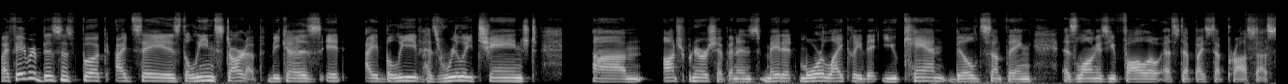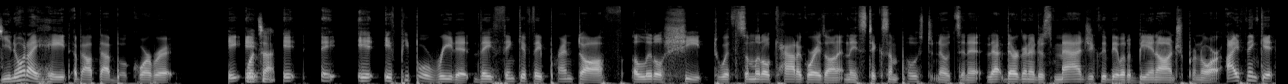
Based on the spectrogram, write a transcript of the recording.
My favorite business book, I'd say, is The Lean Startup because it, I believe, has really changed um, entrepreneurship and has made it more likely that you can build something as long as you follow a step by step process. You know what I hate about that book, Corbett? It, What's it, that? It, it, it, if people read it, they think if they print off a little sheet with some little categories on it and they stick some post-it notes in it, that they're going to just magically be able to be an entrepreneur. I think it.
